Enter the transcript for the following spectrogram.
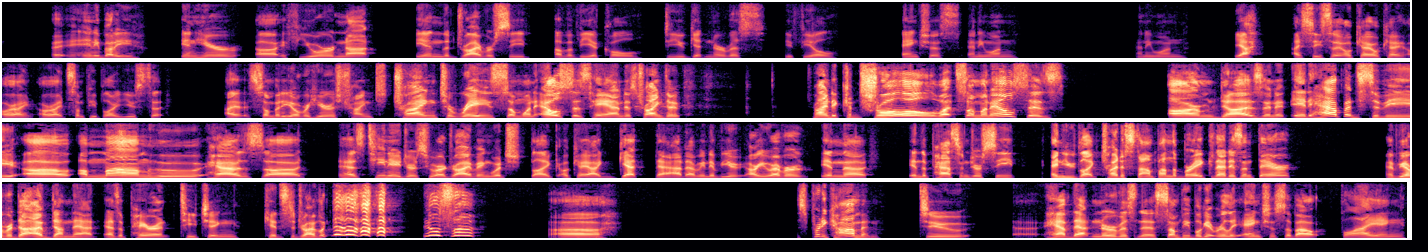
anybody in here, uh, if you're not in the driver's seat of a vehicle, do you get nervous? Do you feel anxious? Anyone? Anyone? Yeah, I see. Say, okay, okay, all right, all right. Some people are used to. I, somebody over here is trying to, trying to raise someone else's hand. Is trying to trying to control what someone else's arm does, and it, it happens to be uh, a mom who has uh, has teenagers who are driving. Which, like, okay, I get that. I mean, if you are you ever in the in the passenger seat and you like try to stomp on the brake that isn't there? Have you ever done? I've done that as a parent teaching kids to drive. Like, slow. Uh, it's pretty common to uh, have that nervousness. Some people get really anxious about flying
